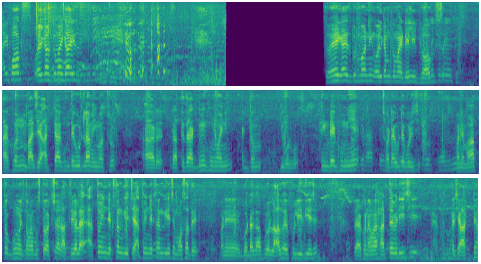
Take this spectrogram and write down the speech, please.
Hi folks welcome to my guys so hey guys good morning welcome to my daily vlogs এখন বাজে আটটা, ঘুম থেকে উঠলাম এইমাত্র। আর রাত্রে তো একদমই ঘুম হয়নি। একদম, কি বলব, তিনটায় ঘুমিয়ে ছটায় উঠে পড়েছি। মানে মারাত্মক ঘুম হয়েছে, তোমরা বুঝতে পারছ। রাত্রিবেলা এত ইঞ্জেকশন দিয়েছে, এত ইঞ্জেকশন দিয়েছে মশাতে। মানে গোটা গা পুরো লাল হয়ে ফুলিয়ে দিয়েছে। তো এখন আমরা হাঁটতে বেরিয়েছি। এখন বাজে আটটা।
